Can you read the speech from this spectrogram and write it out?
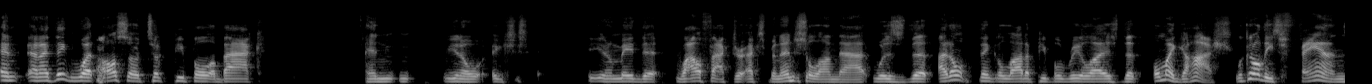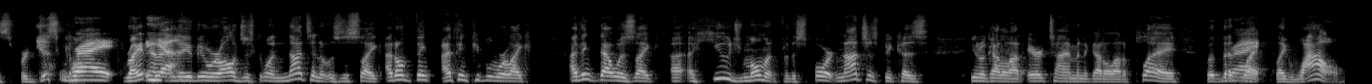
And and I think what also took people aback, and you know, you know, made the wow factor exponential on that was that I don't think a lot of people realized that. Oh my gosh, look at all these fans for disc golf, Right. right? And Yeah. they they were all just going nuts, and it was just like I don't think I think people were like I think that was like a, a huge moment for the sport, not just because you know it got a lot of airtime and it got a lot of play, but that like Right. like wow,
